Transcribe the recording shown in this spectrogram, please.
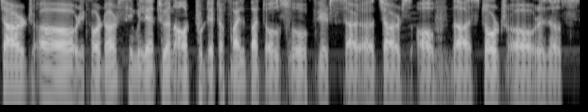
Chart uh, recorder similar to an output data file but also creates char uh, charts of the stored uh, results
